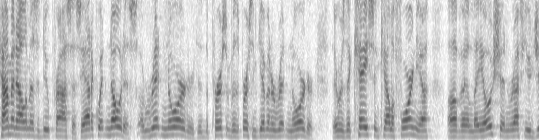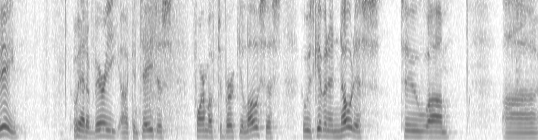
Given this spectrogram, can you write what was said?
Common elements of due process. Adequate notice, a written order. Did the person, was the person given a written order? There was a case in California of a Laotian refugee who had a very uh, contagious form of tuberculosis who was given a notice to, um, uh,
